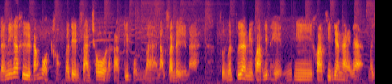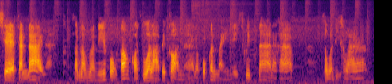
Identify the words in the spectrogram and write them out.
และนี่ก็คือทั้งหมดของประเด็นซานโชนะครับที่ผมมานำเสนอนะ ส่วนเพื่อนๆมีความคิดเห็นมีความคิดยังไงเนี่ยมาแชร์กันได้นะสำหรับวันนี้คงต้องขอตัวลาไปก่อนนะ แล้วพบกันใหม่ในคลิปหน้านะครับ สวัสดีครับ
